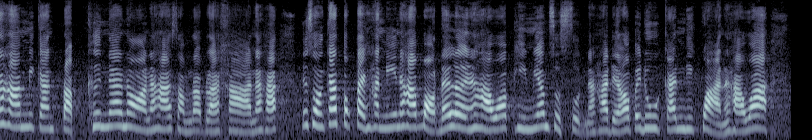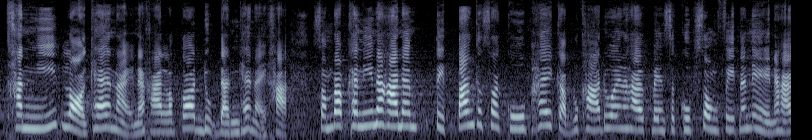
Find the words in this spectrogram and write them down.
นะคะ มีการปรับขึ้นแน่นอนนะคะสำหรับราคานะคะ ในส่วนการตกแต่งคันนี้นะคะ บอกได้เลยนะคะว่าพรีเมียมสุดๆนะคะ เดี๋ยวเราไปดูกันดีกว่านะคะว่าคันนี้หล่อแค่ไหนนะคะ แล้วก็ดุดันแค่ไหนค่ะ สำหรับคันนี้นะคะแนมติดตั้งสกู๊ปให้กับลูกค้าด้วยนะคะ เป็นสกู๊ปทรงฟิตนั่นเองนะคะ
